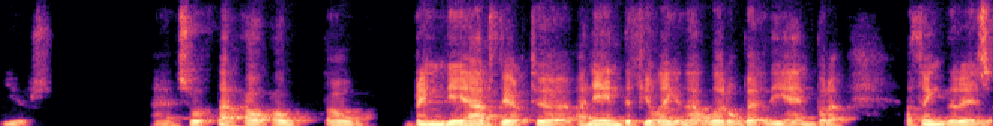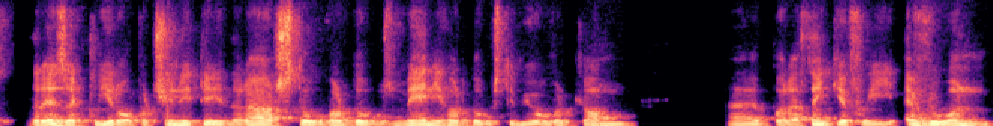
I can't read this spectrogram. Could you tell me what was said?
years. Uh, so that, I'll, I'll, I'll, bring the advert to an end, if you like, that little bit at the end. But I, I think there is there is a clear opportunity. There are still hurdles, many hurdles to be overcome. Uh, but I think if we everyone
